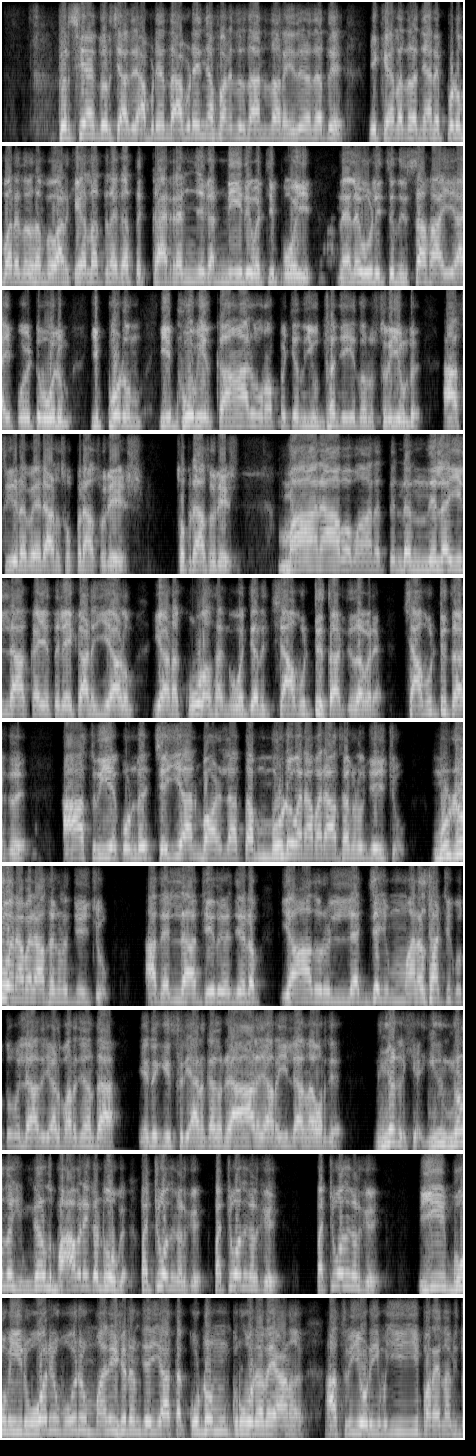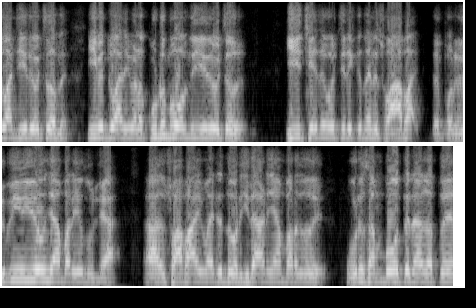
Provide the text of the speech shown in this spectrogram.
തീർച്ചയായും തീർച്ചയായും. അതിന് അവിടെ എന്താ അവിടെ ഞാൻ പറയുന്നൊരു സാധനം എന്താ പറയുക? ഇതിനകത്ത് ഈ കേരളത്തിൽ ഞാൻ എപ്പോഴും പറയുന്ന ഒരു സംഭവമാണ്. കേരളത്തിനകത്ത് കരഞ്ഞ് കണ്ണീര് വെച്ചിപ്പോയി നിലവിളിച്ച് നിസ്സഹായിയായി പോയിട്ട് പോലും ഇപ്പോഴും ഈ ഭൂമിയിൽ കാലുറപ്പിച്ച് യുദ്ധം ചെയ്യുന്ന ഒരു സ്ത്രീയുണ്ട്. ആ സ്ത്രീയുടെ പേരാണ് സ്വപ്ന സുരേഷ്. സ്വപ്ന സുരേഷ്. മാനാപമാനത്തിന്റെ നിലയില്ലാ കയത്തിലേക്കാണ് ഇയാളും ഇയാളുടെ കൂളസംഘവും ചേർന്ന് ചവിട്ടി താഴ്ത്തിയത് അവരെ. ചവിട്ടി താഴ്ത്തത് ആ സ്ത്രീയെ കൊണ്ട് ചെയ്യാൻ പാടില്ലാത്ത മുഴുവൻ അപരാധങ്ങളും ജയിച്ചു. മുഴുവൻ അപരാധങ്ങളും ജയിച്ചു. അതെല്ലാം ചെയ്തു കഴിഞ്ഞിടം യാതൊരു ലജ്ജയും മനസാക്ഷി കുത്തുമില്ലാതെ ഇയാൾ പറഞ്ഞെന്താ എനിക്ക് ഈ സ്ത്രീ എനക്ക് ഒരാളെ അറിയില്ല എന്നാ പറഞ്ഞ്. നിങ്ങൾക്ക് നിങ്ങളൊന്ന് നിങ്ങളൊന്ന് ഭാവന കണ്ടു നോക്ക്. പറ്റുമോ നിങ്ങൾക്ക്? പറ്റുമോ നിങ്ങൾക്ക്? പറ്റുമോ നിങ്ങൾക്ക്? ഈ ഭൂമിയിൽ ഒരു ഒരു മനുഷ്യനും ചെയ്യാത്ത കൊടും ക്രൂരതയാണ് ആ സ്ത്രീയോട് ഈ- ഈ പറയുന്ന വിദ്വാൻ ചെയ്തു വെച്ചതെന്ന്. ഈ വിദ്വാൻ ഇവളെ കുടുംബം ഒന്ന് ചെയ്തു വെച്ചത്? ഈ ചെയ്തു വെച്ചിരിക്കുന്നതിന് സ്വാഭാവിക പ്രകൃതി ഞാൻ പറയുന്നില്ല. സ്വാഭാവികമായിട്ടെന്ന് സ്വാഭാവികമായിട്ട് ഇതാണ് ഞാൻ പറഞ്ഞത്. ഒരു സംഭവത്തിനകത്ത്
